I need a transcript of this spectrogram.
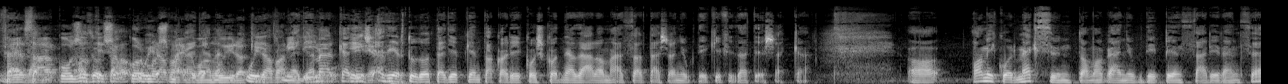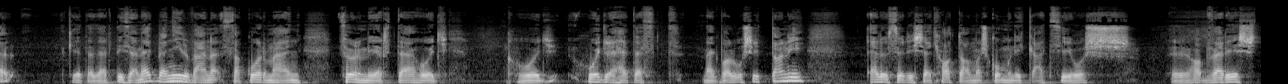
felzárkózott, és akkor újra most megvan egy, újra, újra van millió. egy emelkedés, Igen. ezért tudott egyébként takarékoskodni az államháztartás a nyugdíj kifizetésekkel. A, amikor megszűnt a magányugdíj pénztári rendszer, 2011-ben nyilván ezt a kormány fölmérte, hogy hogy hogy lehet ezt megvalósítani. Először is egy hatalmas kommunikációs habverést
